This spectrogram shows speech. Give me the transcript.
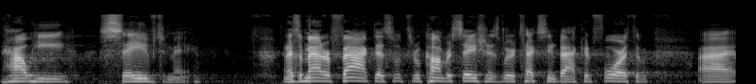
how He saved me. And as a matter of fact, as through conversation, as we were texting back and forth, uh, I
